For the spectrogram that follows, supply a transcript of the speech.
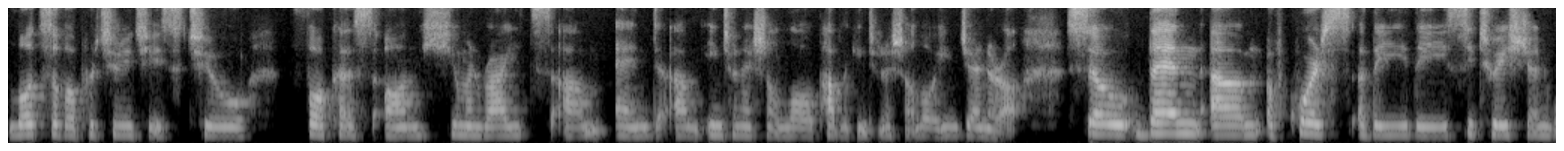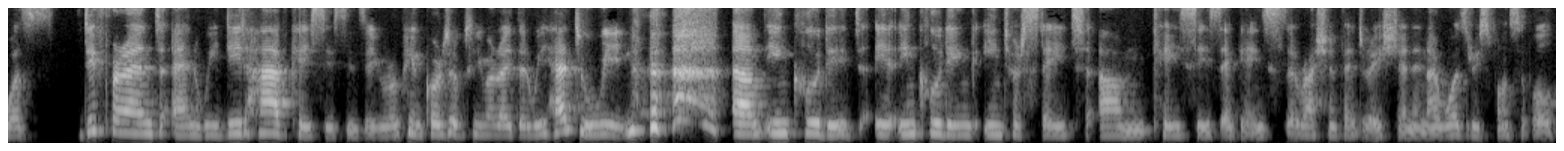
lots of opportunities to focus on human rights um, and um, international law, public international law in general. So then, of course, the, the situation was different and we did have cases in the European Court of Human Rights that we had to win, um, included, including interstate um, cases against the Russian Federation. And I was responsible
